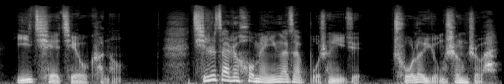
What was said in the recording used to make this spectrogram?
“一切皆有可能”。其实，在这后面应该再补上一句：“除了永生之外。”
